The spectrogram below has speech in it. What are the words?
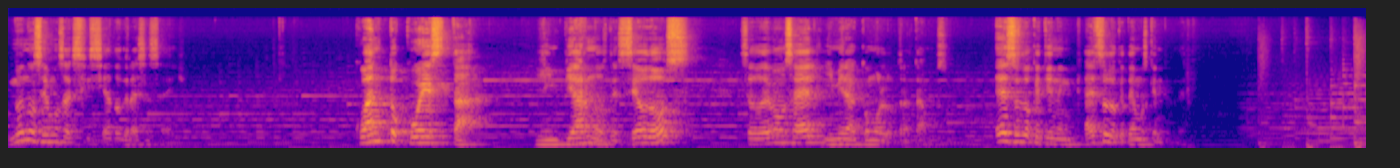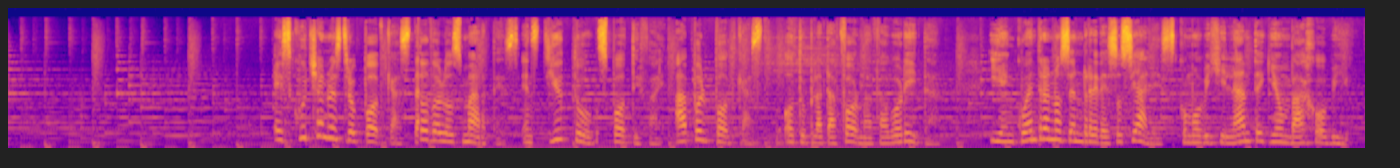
No nos hemos asfixiado gracias a ello. ¿Cuánto cuesta limpiarnos de CO2? Se lo debemos a él y mira cómo lo tratamos. Eso es lo que, tienen, eso es lo que tenemos que entender. Escucha nuestro podcast todos los martes en YouTube, Spotify, Apple Podcast o tu plataforma favorita. Y encuéntranos en redes sociales como vigilante-bio.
